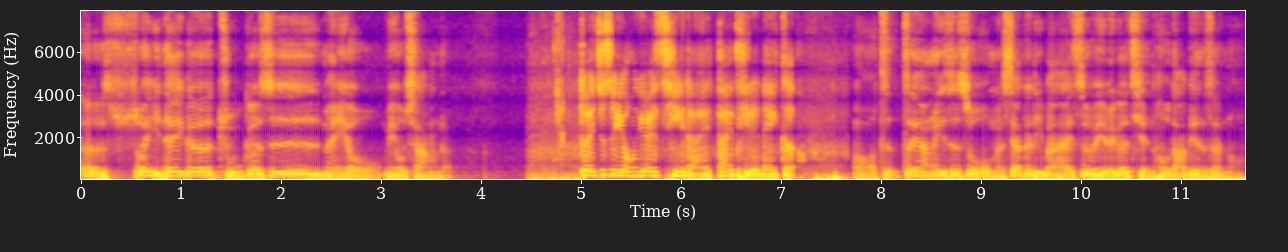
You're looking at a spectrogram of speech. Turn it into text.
呃，所以那个主歌是没有没有唱的，对，就是用乐器来代替的那个。哦，这这样意思说，我们下个礼拜还是会有一个前后大变身哦。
